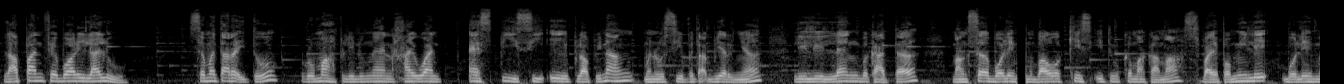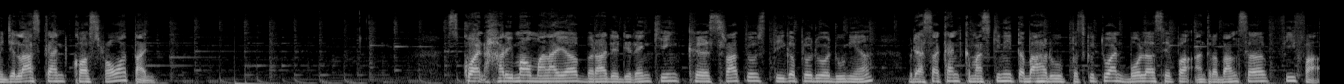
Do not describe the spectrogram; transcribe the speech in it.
8 Februari lalu. Sementara itu, Rumah Pelindungan Haiwan SPCA Pulau Pinang menerusi pentadbirnya, Lily Leng berkata, mangsa boleh membawa kes itu ke mahkamah supaya pemilik boleh menjelaskan kos rawatan. Skuad Harimau Malaya berada di ranking ke-132 dunia berdasarkan kemaskini terbaru Persekutuan Bola Sepak Antarabangsa FIFA.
